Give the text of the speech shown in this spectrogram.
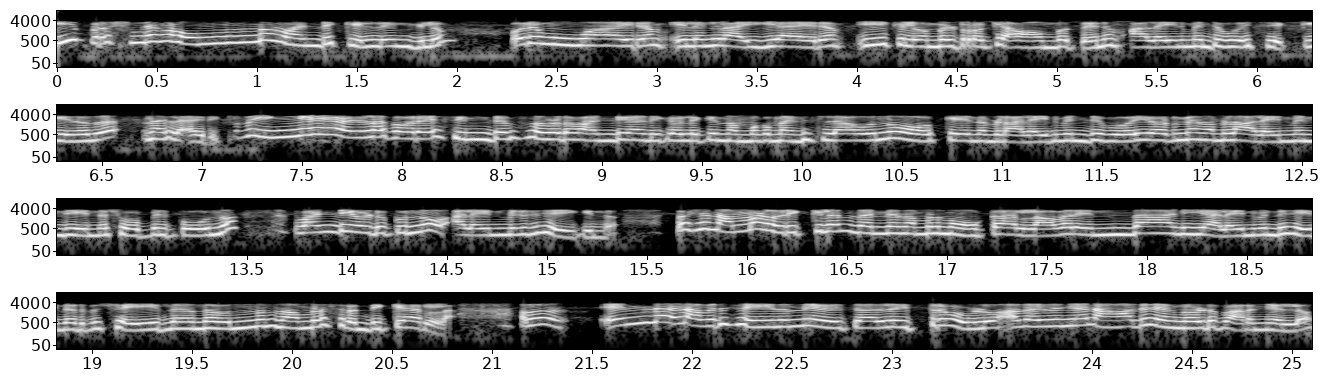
ഈ പ്രശ്നങ്ങളൊന്നും വണ്ടിക്കില്ലെങ്കിലും ഒരു മൂവായിരം ഇല്ലെങ്കിൽ അയ്യായിരം ഈ കിലോമീറ്റർ ഒക്കെ ആകുമ്പോഴത്തേനും അലൈൻമെന്റ് പോയി ചെക്ക് ചെയ്യുന്നത് നല്ലതായിരിക്കും. അപ്പൊ ഇങ്ങനെയുള്ള കുറെ സിംറ്റംസ് നമ്മുടെ വണ്ടി കാണിക്കുമ്പോഴേക്കും നമുക്ക് മനസ്സിലാവുന്നു. ഓക്കെ നമ്മുടെ അലൈൻമെന്റ് പോയി. ഉടനെ നമ്മൾ അലൈൻമെന്റ് ചെയ്യുന്ന ഷോപ്പിൽ പോകുന്നു. വണ്ടി എടുക്കുന്നു അലൈൻമെന്റ് ചെയ്യിക്കുന്നു. പക്ഷെ നമ്മൾ ഒരിക്കലും തന്നെ നമ്മൾ നോക്കാറില്ല. അവർ എന്താണ് ഈ അലൈൻമെന്റ് ചെയ്യുന്നിടത്ത് ചെയ്യുന്നതെന്ന് ഒന്നും നമ്മൾ ശ്രദ്ധിക്കാറില്ല. അപ്പൊ എന്താണ് അവർ ചെയ്യുന്നതെന്ന് ചോദിച്ചാൽ ഇത്രേ ഉള്ളൂ. അതായത് ഞാൻ ആദ്യം നിങ്ങളോട് പറഞ്ഞല്ലോ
